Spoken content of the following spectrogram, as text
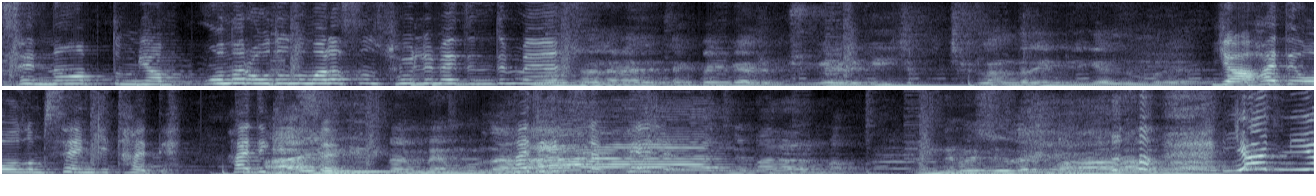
sen ne yaptım ya? Onlara oda numarasını söylemedin değil mi? Yok söylemedi tek ben geldim çünkü Elif'i iyice çıklandırayım diye geldim buraya. Ya hadi oğlum sen git hadi. Hadi git Hayır sen. gitmem ben buradan. Hadi git sen, Pelin. Annem ararım bak. Anneme söylerim bak ağlarım ha. Ya niye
